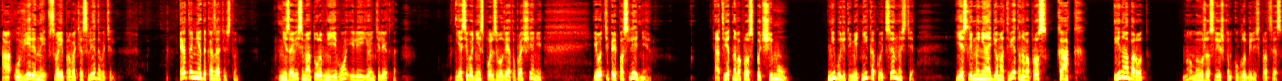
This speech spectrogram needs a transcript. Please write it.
А уверенный в своей правоте следователь — это не доказательство, независимо от уровня его или ее интеллекта. Я сегодня использовал ряд упрощений, и вот теперь последнее — Ответ на вопрос «почему» не будет иметь никакой ценности, если мы не найдем ответа на вопрос «как» и наоборот. Но мы уже слишком углубились в процесс.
